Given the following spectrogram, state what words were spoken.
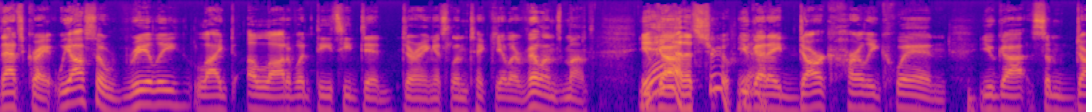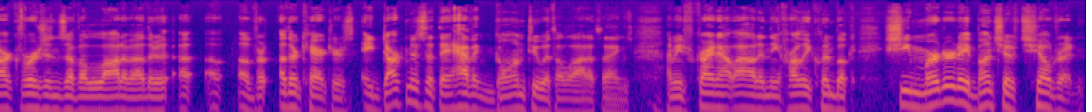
That's great. We also really liked a lot of what DC did during its lenticular villains month. You yeah, got- that's true. You Yeah. got a dark Harley Quinn. You got some dark versions of a lot of other uh, uh, of other characters. A darkness that they haven't gone to with a lot of things. I mean, for crying out loud, in the Harley Quinn book, she murdered a bunch of children,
